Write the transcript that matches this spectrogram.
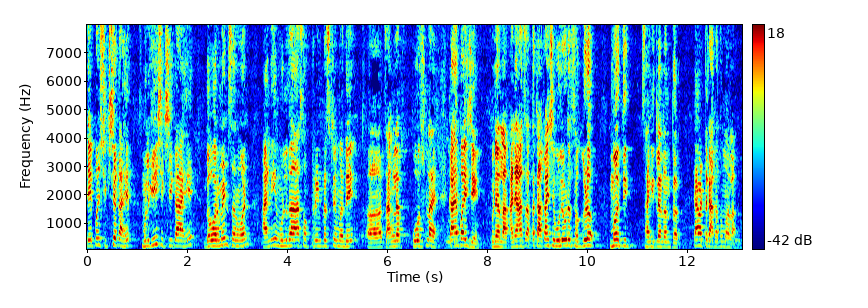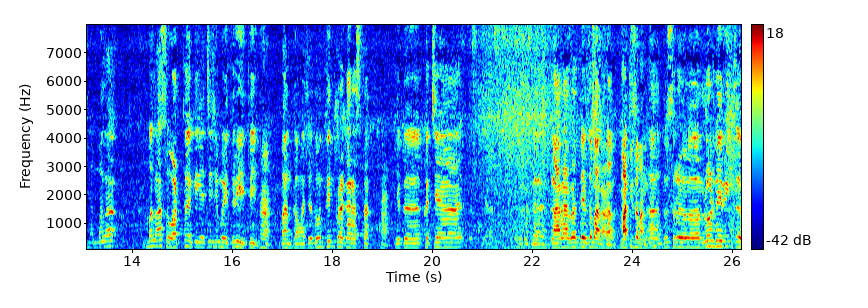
ते पण शिक्षक आहेत. मुलगीही शिक्षिका आहे गव्हर्नमेंट सर्वंट आणि मुलगा सॉफ्टवेअर इंडस्ट्रीमध्ये चांगल्या पोस्टला आहे. काय पाहिजे पुण्याला? आणि आज आता काकांशी बोलू एवढं सगळं मत सांगितल्यानंतर. काय वाटतं काका तुम्हाला? मला मला असं वाटतं की याची जी मैत्री आहे ती हा. बांधकामाचे दोन तीन प्रकार हा. असतात एक अ, कच्च्या अ, गारा रद्द्याचं बांधकाम. मातीचं हा, बांधकाम दुसरं लोड बेरिंगचं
